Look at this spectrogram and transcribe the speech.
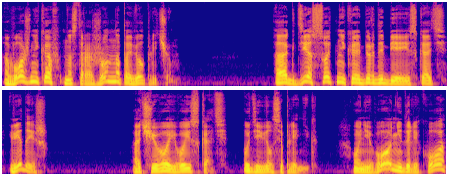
Вожников настороженно повел плечом. «А где сотника Бердебея искать, ведаешь?» «А чего его искать?» — удивился пленник. «У него недалеко,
